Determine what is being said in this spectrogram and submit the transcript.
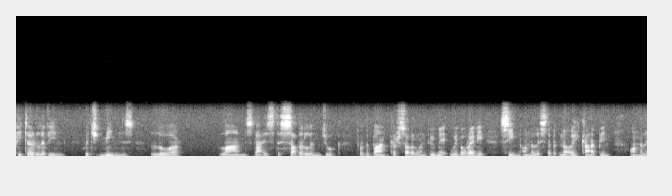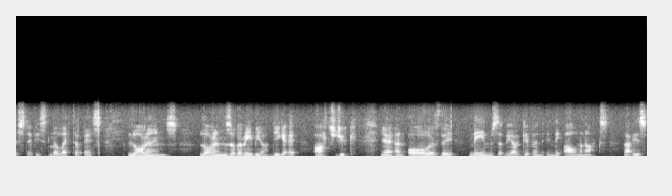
Peter Levene, which means lower lands. That is the Sutherland joke for the banker Sutherland, who may, we've already seen on the list. But no, he cannot be on the list if he's the letter S. Lorenz, Lorenz of Arabia. Do you get it? Archduke. Yeah, and all of the names that they are given in the almanacs. That is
